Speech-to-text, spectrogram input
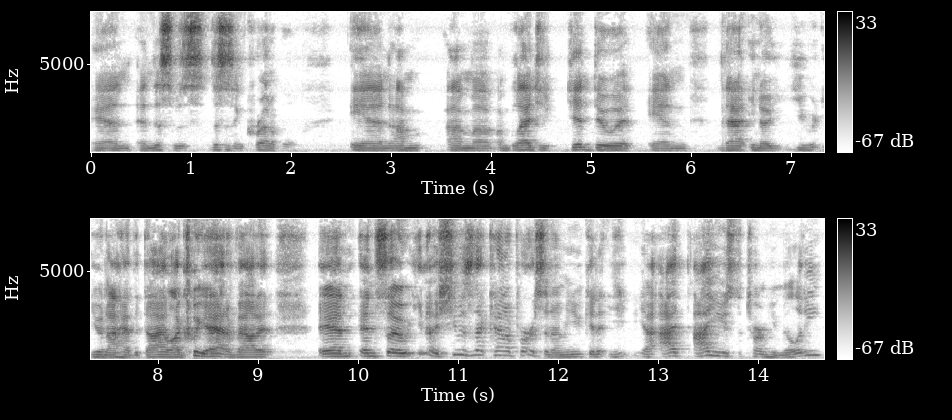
And and this was this is incredible, and I'm I'm uh, I'm glad you did do it, and that you know you you and I had the dialogue we had about it, and and so you know she was that kind of person. I mean, you could you, I I use the term humility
